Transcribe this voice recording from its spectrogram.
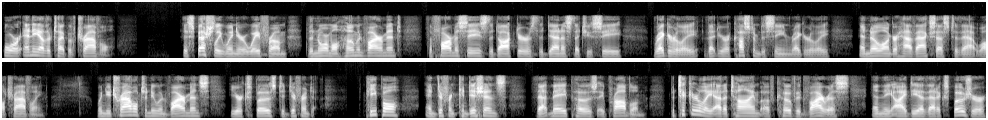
or any other type of travel, especially when you're away from the normal home environment, the pharmacies, the doctors, the dentists that you see regularly, that you're accustomed to seeing regularly, and no longer have access to that while traveling. When you travel to new environments, you're exposed to different people and different conditions that may pose a problem, particularly at a time of COVID virus and the idea that exposure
